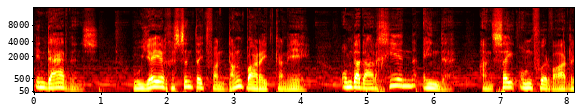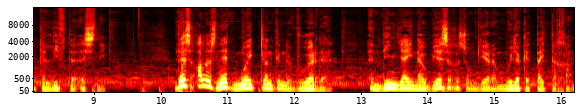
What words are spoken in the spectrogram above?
En derdens, hoe jy 'n gesindheid van dankbaarheid kan hê omdat daar geen einde aan sy onvoorwaardelike liefde is nie. Dis alles net mooi klinkende woorde indien jy nou besig is om deur 'n moeilike tyd te gaan.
